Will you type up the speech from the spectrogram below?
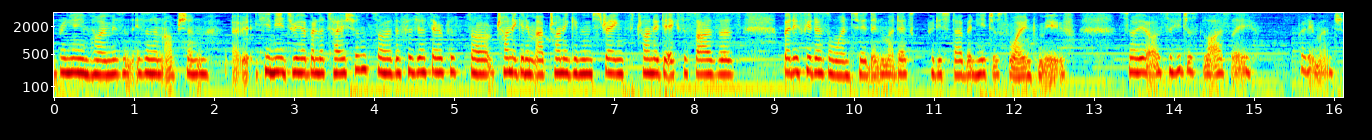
bringing him home isn't isn't an option. Uh, he needs rehabilitation, so the physiotherapists are trying to get him up, trying to give him strength, trying to do exercises. But if he doesn't want to, then my dad's pretty stubborn. He just won't move. So yeah, so he just lies there, pretty much.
